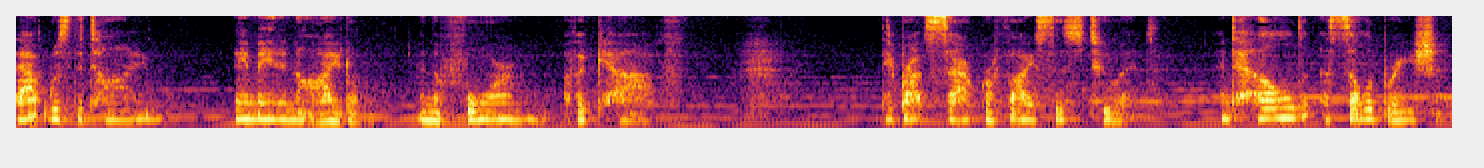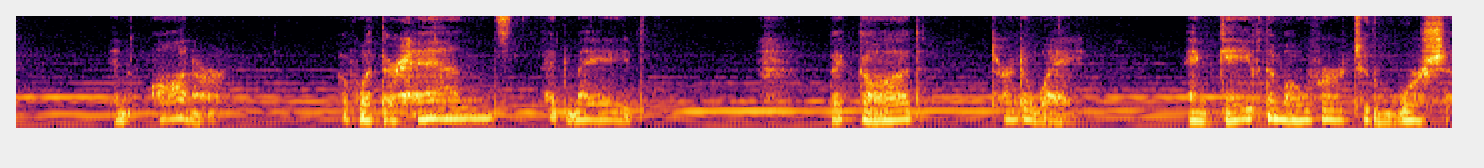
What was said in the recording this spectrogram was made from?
That was the time they made an idol in the form of a calf. They brought sacrifices to it and held a celebration in honor of what their hands had made. But God turned away and gave them over to the worship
